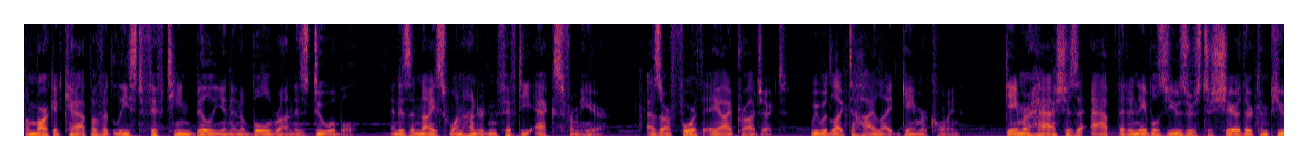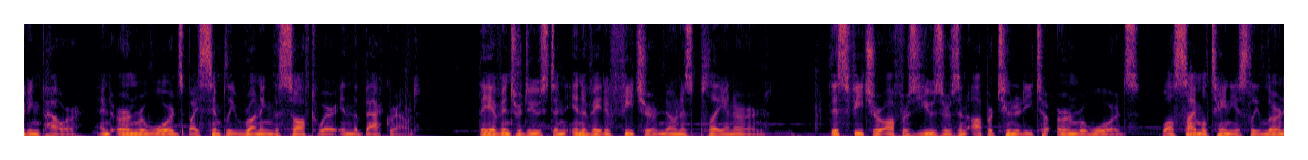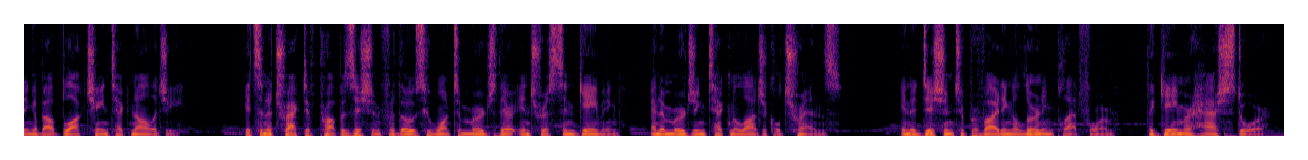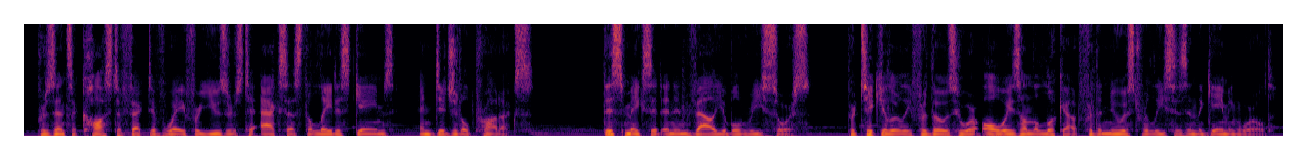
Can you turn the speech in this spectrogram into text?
A market cap of at least 15 billion in a bull run is doable, and is a nice 150x from here. As our fourth AI project, we would like to highlight GamerCoin. GamerHash is an app that enables users to share their computing power and earn rewards by simply running the software in the background. They have introduced an innovative feature known as Play and Earn, this feature offers users an opportunity to earn rewards while simultaneously learning about blockchain technology. It's an attractive proposition for those who want to merge their interests in gaming and emerging technological trends. In addition to providing a learning platform, the Gamer Hash Store presents a cost-effective way for users to access the latest games and digital products. This makes it an invaluable resource, particularly for those who are always on the lookout for the newest releases in the gaming world.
